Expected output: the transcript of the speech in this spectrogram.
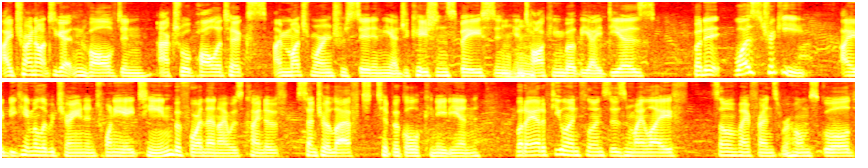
I try not to get involved in actual politics. I'm much more interested in the education space and in, mm-hmm. in talking about the ideas. But it was tricky. I became a libertarian in 2018. Before then, I was kind of center left, typical Canadian. But I had a few influences in my life. Some of my friends were homeschooled,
